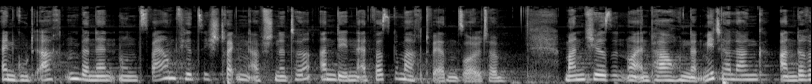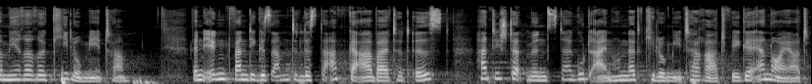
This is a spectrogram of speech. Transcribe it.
Ein Gutachten benennt nun 42 Streckenabschnitte, an denen etwas gemacht werden sollte. Manche sind nur ein paar hundert Meter lang, andere mehrere Kilometer. Wenn irgendwann die gesamte Liste abgearbeitet ist, hat die Stadt Münster gut 100 Kilometer Radwege erneuert.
